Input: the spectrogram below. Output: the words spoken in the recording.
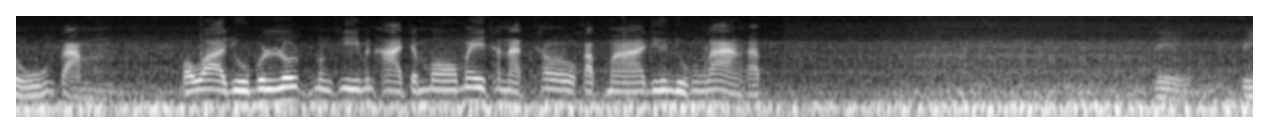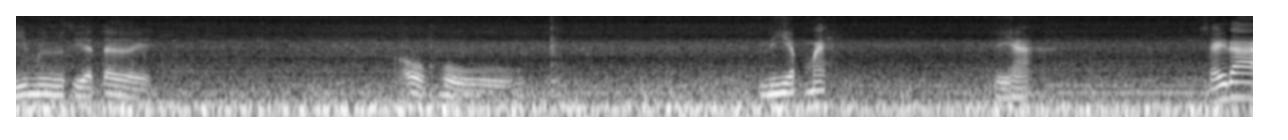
สูงต่ำเพราะว่าอยู่บนรถบางทีมันอาจจะมองไม่ถนัดเท่ากับมายืนอยู่ข้างล่างครับนี่ฝีมือเสียเตยโอ้โหเนียบไหมนี่ฮะใช้ได้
